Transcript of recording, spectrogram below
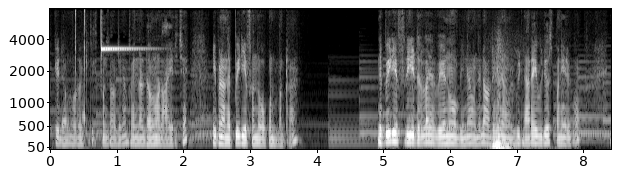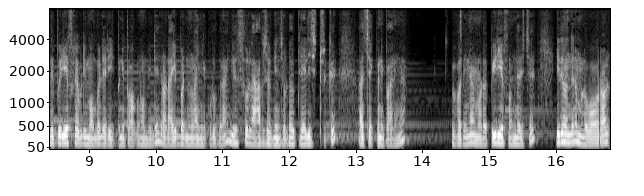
ஓகே டவுன்லோட் கிளிக் பண்ணிட்டோம் அப்படின்னா ஃபைனல் டவுன்லோட் ஆயிடுச்சு இப்போ நான் அந்த பிடிஎஃப் வந்து ஓப்பன் பண்ணுறேன் இந்த பிடிஎஃப் ரீடர்லாம் வேணும் அப்படின்னா வந்து நான் ஆல்ரெடி நம்ம நிறைய வீடியோஸ் பண்ணியிருக்கோம். இந்த பிடிஎஃப்ல எப்படி மொபைலில் ரீட் பண்ணி பார்க்கணும் அப்படின்ட்டு இதோட ஐ பட்டன்லாம் இங்கே கொடுக்குறேன். யூஸ்ஃபுல் ஆப்ஸ் அப்படின்னு சொல்லிட்டு ஒரு பிளேலிஸ்ட் இருக்குது அதை செக் பண்ணி பாருங்கள் இப்போ பார்த்தீங்கன்னா நம்மளோட பிடிஎஃப் வந்துருச்சு. இது வந்து நம்மளோட ஓவரால்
